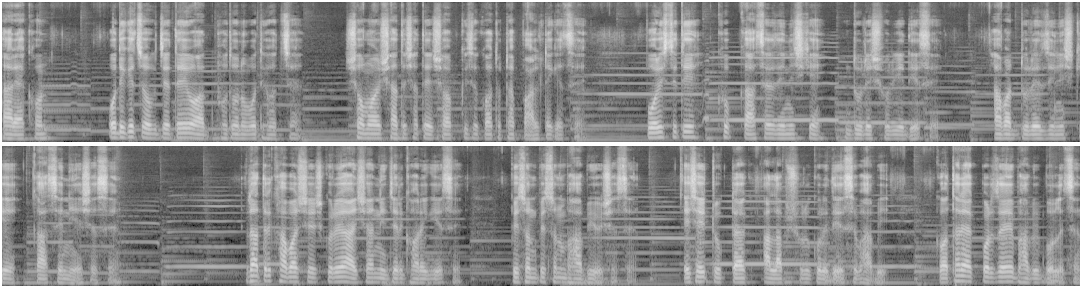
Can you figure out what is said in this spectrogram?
আর এখন ওদিকে চোখ যেতেই অদ্ভুত অনুভূতি হচ্ছে। সময়ের সাথে সাথে সব কিছু কতটা পাল্টে গেছে। পরিস্থিতি খুব কাছের জিনিসকে দূরে সরিয়ে দিয়েছে। আবার দূরের জিনিসকে কাছে নিয়ে এসেছে। রাতের খাবার শেষ করে আয়সা নিজের ঘরে গিয়েছে। পেছন পেছন ভাবিও এসেছে। এসেই টুকটাক আলাপ শুরু করে দিয়েছে ভাবি। কথার এক পর্যায়ে ভাবি বলেছেন,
